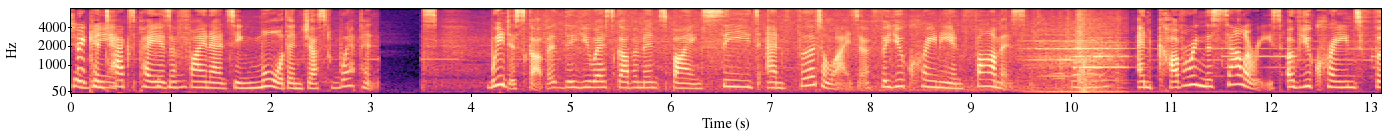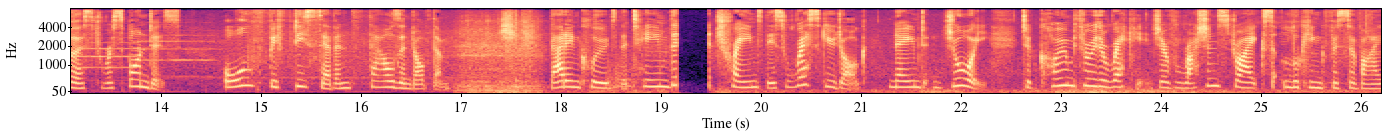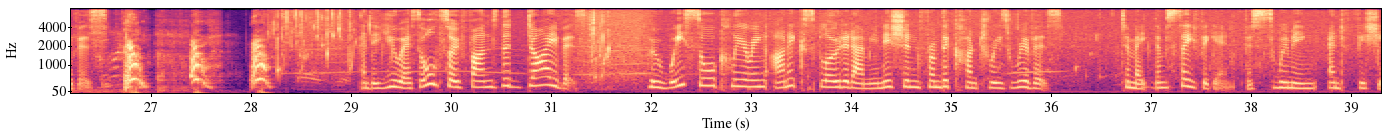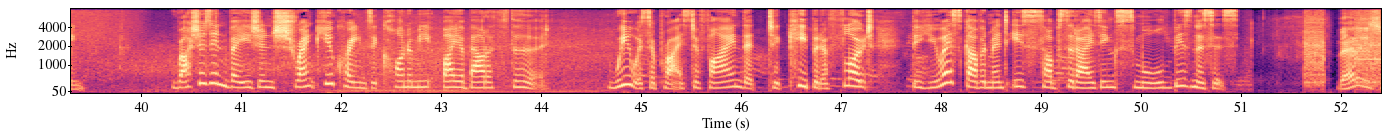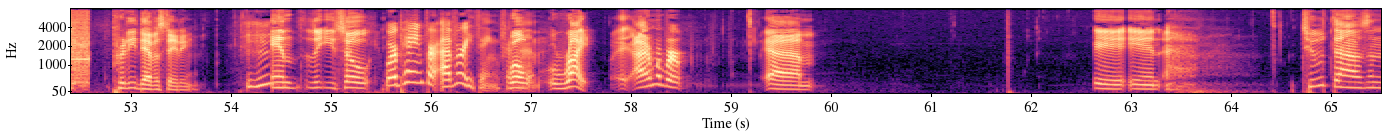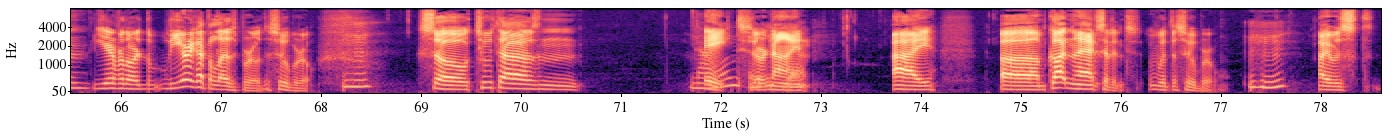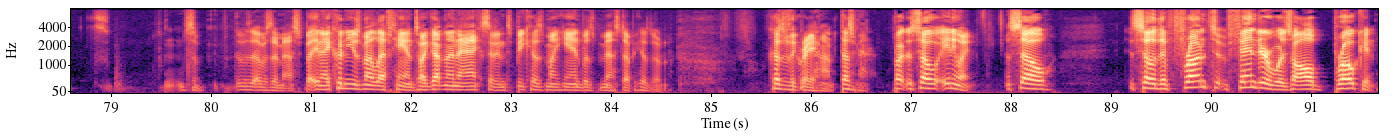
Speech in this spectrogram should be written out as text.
American be taxpayers are mm-hmm. financing more than just weapons. We discovered the US government's buying seeds and fertilizer for Ukrainian farmers mm-hmm. and covering the salaries of Ukraine's first responders, all 57,000 of them. That includes the team that trains this rescue dog named Joy to comb through the wreckage of Russian strikes looking for survivors. And the US also funds the divers, who we saw clearing unexploded ammunition from the country's rivers to make them safe again for swimming and fishing. Russia's invasion shrank Ukraine's economy by about a third. We were surprised to find that to keep it afloat, the US government is subsidizing small businesses. That is pretty devastating. Mm-hmm. And the, so we're paying for everything for well, them. right. I remember um in 2000 year of our Lord, the- year I got the Lesbro, the Subaru. Mhm. So 2008 Nine, or eight, 9 I um got in an accident with the Subaru. Mm-hmm. I was it was a, it was, it was a mess, but and I couldn't use my left hand, so I got in an accident because my hand was messed up because of because of the Greyhound. Doesn't matter. But so anyway, so so the front fender was all broken,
